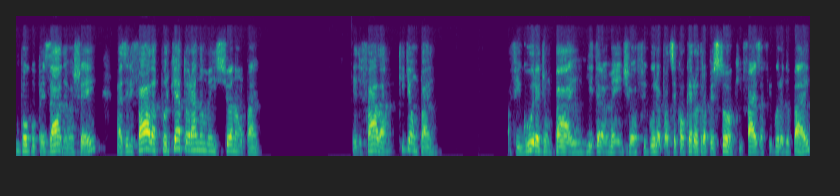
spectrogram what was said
um pouco pesada, eu achei, mas ele fala, por que a Torá não menciona o pai? ele fala, o que é um pai? A figura de um pai, literalmente, ou a figura pode ser qualquer outra pessoa que faz a figura do pai.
